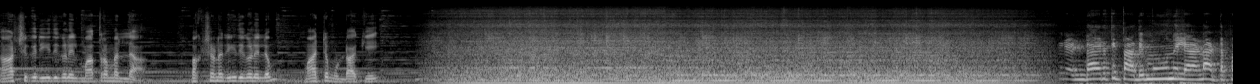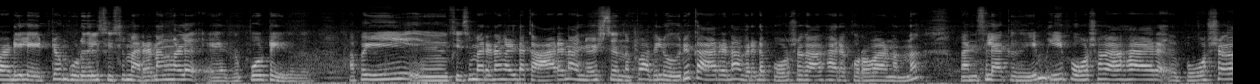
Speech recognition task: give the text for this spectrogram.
കാർഷിക രീതികളിൽ മാത്രമല്ല ഭക്ഷണ രീതികളിലും മാറ്റമുണ്ടാക്കി. രണ്ടായിരത്തി പതിമൂന്നിലാണ് അട്ടപ്പാടിയിൽ ഏറ്റവും കൂടുതൽ ശിശു മരണങ്ങൾ റിപ്പോർട്ട് ചെയ്തത്. അപ്പോൾ ഈ ശിശു ശിശുമരണങ്ങളുടെ കാരണം അന്വേഷിച്ച് അതിൽ ഒരു കാരണം അവരുടെ പോഷകാഹാരക്കുറവാണെന്ന് മനസ്സിലാക്കുകയും ഈ പോഷകാഹാര പോഷക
